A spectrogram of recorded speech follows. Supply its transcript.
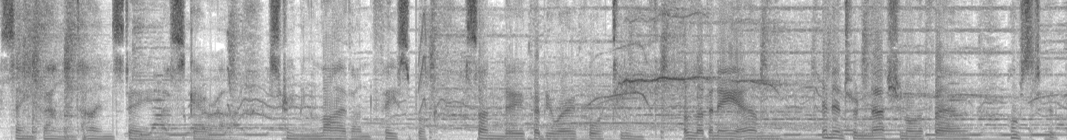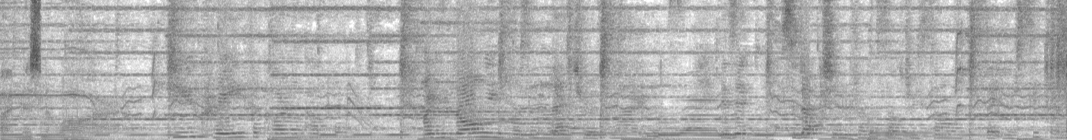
St. Valentine's Day Mascara, streaming live on Facebook, Sunday, February 14th, 11 a.m. An international affair hosted by Ms. Noir. Crave a caramel couplet? Are you longing for some lecherous lines? Is it seduction from a sultry sonnet that you're seeking?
